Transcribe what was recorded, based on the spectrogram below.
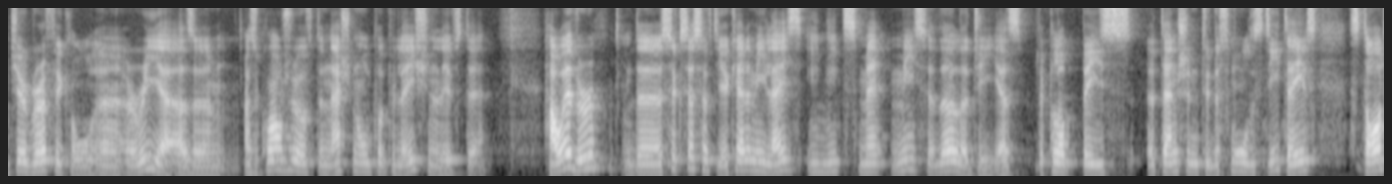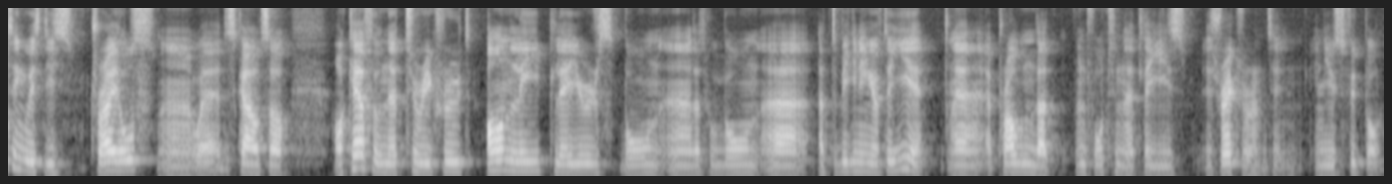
geographical uh, area as a, as a quarter of the national population lives there. However, the success of the academy lies in its me methodology, as the club pays attention to the smallest details, starting with these trials, uh, where the scouts are, are careful not to recruit only players born uh, that were born uh, at the beginning of the year, uh, a problem that unfortunately is, is recurrent in, in youth football.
